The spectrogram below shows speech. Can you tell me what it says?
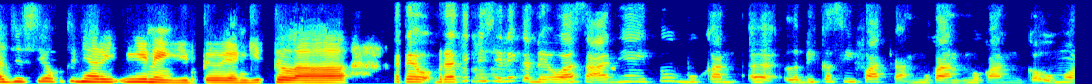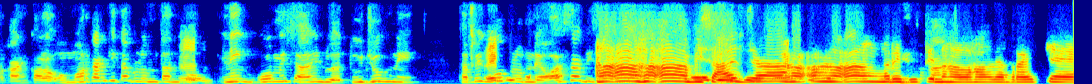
aja sih? Aku tuh nyari ini gitu yang gitu lah Kedewa- berarti di sini kedewasaannya itu bukan eh, lebih ke sifat kan? Bukan bukan ke umur kan? Kalau umur kan kita belum tentu nih gue misalnya 27 nih tapi gue belum dewasa bisa ah, aja. ah, ah, bisa aja. iya, ah, ah, ah, ngeributin hal-hal yang receh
